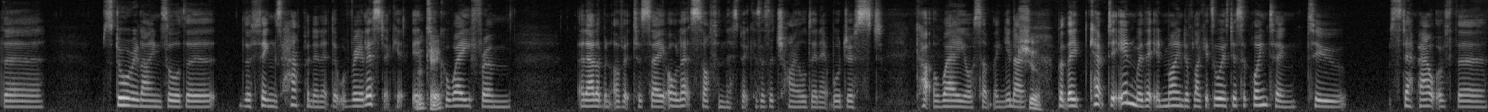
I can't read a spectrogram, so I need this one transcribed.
the storylines or the the things happen in it that were realistic. It it Okay. took away from an element of it to say, oh, let's soften this bit because there's a child in it. We'll just cut away or something, you know. Sure. But they kept it in with it in mind of like it's always disappointing to step out of the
